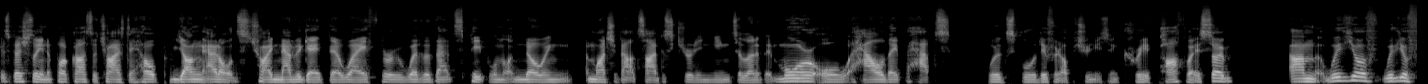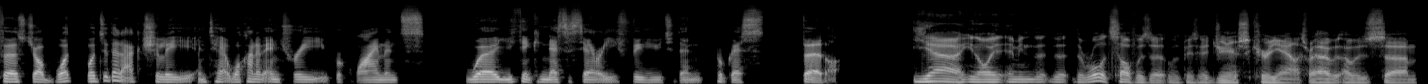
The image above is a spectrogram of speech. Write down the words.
especially in a podcast that tries to help young adults try navigate their way through whether that's people not knowing much about cybersecurity and needing to learn a bit more or how they perhaps would explore different opportunities and career pathways. So um, with your with your first job, what what did that actually entail? What kind of entry requirements were you think necessary for you to then progress further? Yeah, you know, I, I mean, the, the, the role itself was a was basically a junior security analyst, right? I, I was um,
